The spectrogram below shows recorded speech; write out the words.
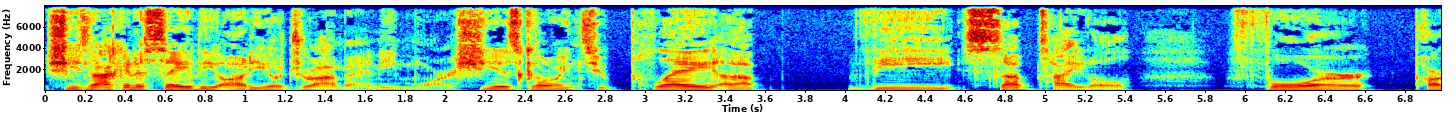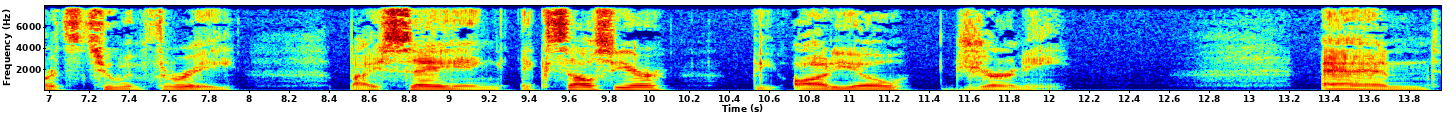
She's not going to say the audio drama anymore. She is going to play up the subtitle for parts two and three by saying Excelsior, the audio journey. And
